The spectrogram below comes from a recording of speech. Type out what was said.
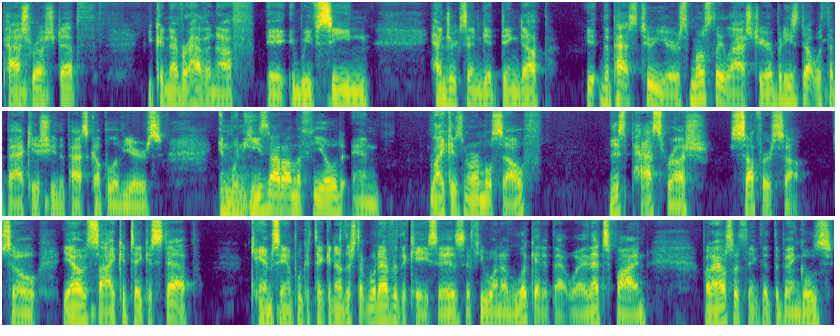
pass mm-hmm. rush depth, you can never have enough. It- we've seen Hendrickson get dinged up the past two years, mostly last year, but he's dealt with the back issue the past couple of years. And when he's not on the field and like his normal self, this pass rush suffers some. So yeah, Ossai could take a step. Cam Sample could take another step, whatever the case is. If you want to look at it that way, that's fine. But I also think that the Bengals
